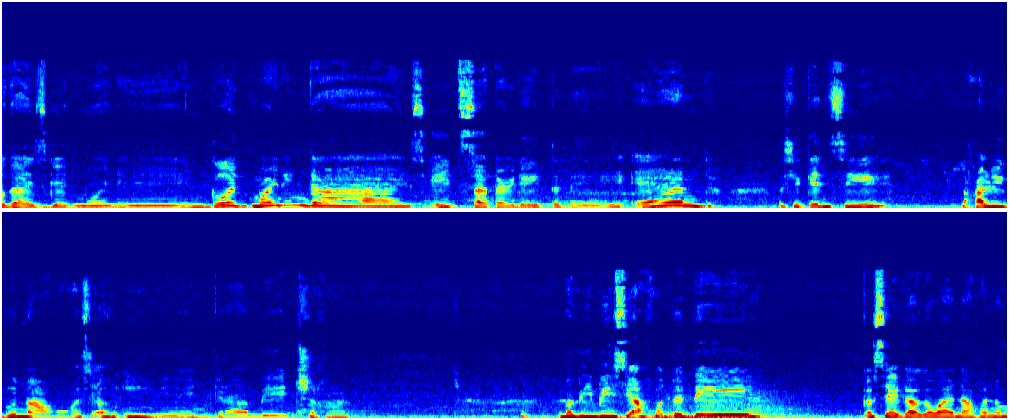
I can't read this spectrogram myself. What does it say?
guys, good morning. Good morning guys. It's Saturday today and as you can see, nakaligo na ako kasi ang init. Grabe. Tsaka mabibisi ako today kasi gagawa na ako ng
